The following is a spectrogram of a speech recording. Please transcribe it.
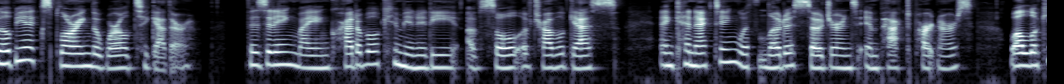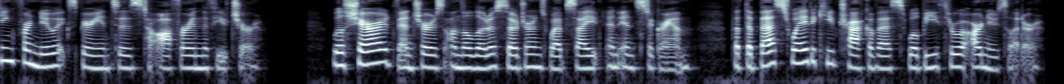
We'll be exploring the world together, visiting my incredible community of Soul of Travel guests, and connecting with Lotus Sojourn's impact partners while looking for new experiences to offer in the future. We'll share our adventures on the Lotus Sojourn's website and Instagram, but the best way to keep track of us will be through our newsletter.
